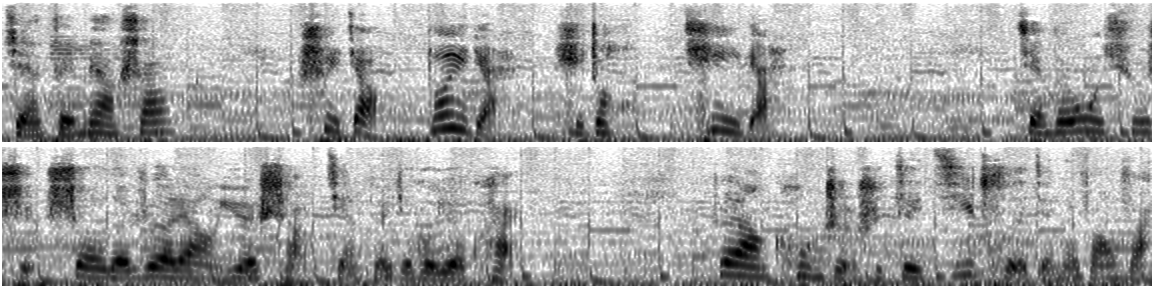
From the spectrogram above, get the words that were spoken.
减肥妙招，睡觉多一点，体重轻一点。减肥误区是瘦的热量越少，减肥就会越快。热量控制是最基础的减肥方法，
